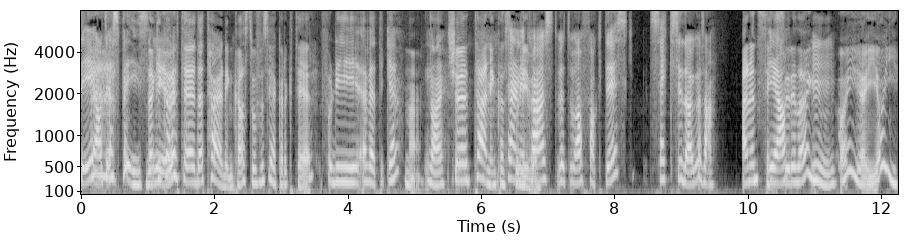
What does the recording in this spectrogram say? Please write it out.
det at jeg spacer mye ut Det er ikke karakter, ut det er terningkast. Hvorfor sier jeg karakter? Fordi jeg vet ikke. Nei. Nei. Kjør terningkast, på livet. Terningkast, vet du hva, faktisk. Seks i dag, altså. Er det en sekser Ja. i dag? Mm. Oi, oi, oi.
